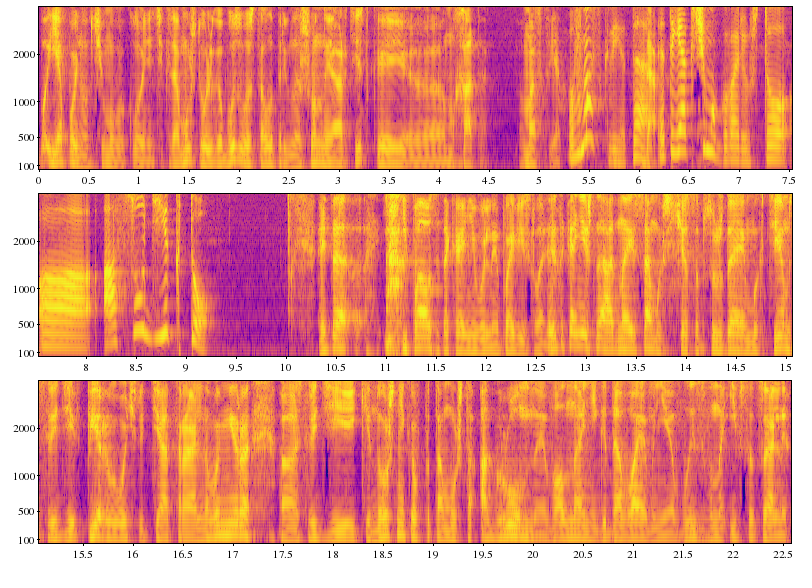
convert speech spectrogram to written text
Я понял, к чему вы клоните. К тому, что Ольга Бузова стала приглашенной артисткой э, МХАТа в Москве. В Москве, да. Да. Это я к чему говорю? Что а, а судьи кто? Это и, и пауза такая невольная повисла. Это, конечно, одна из самых сейчас обсуждаемых тем среди, в первую очередь, театрального мира, э, среди киношников, потому что огромная волна негодования вызвана и в социальных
